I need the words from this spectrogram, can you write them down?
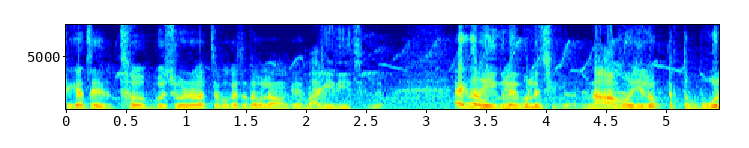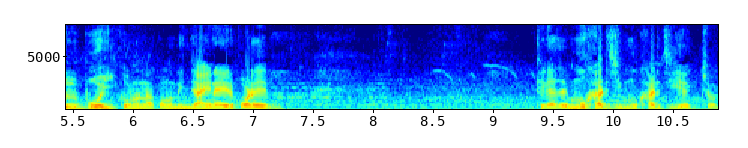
ঠিক আছে? তো সুরের বাচ্চা বোকা চোদা বলে আমাকে ভাগিয়ে দিয়েছিল। একদম এইগুলোই বলেছিল। নাম ওই লোকটার তো বলবই, কোনো না কোনো দিন যাই না। এরপরে ঠিক আছে, মুখার্জি মুখার্জি একজন।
